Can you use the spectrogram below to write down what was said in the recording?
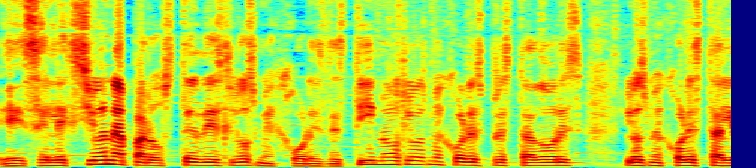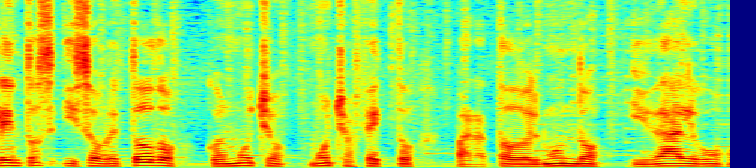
eh, selecciona para ustedes los mejores destinos, los mejores prestadores, los mejores talentos y sobre todo con mucho, mucho afecto para todo el mundo. Hidalgo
